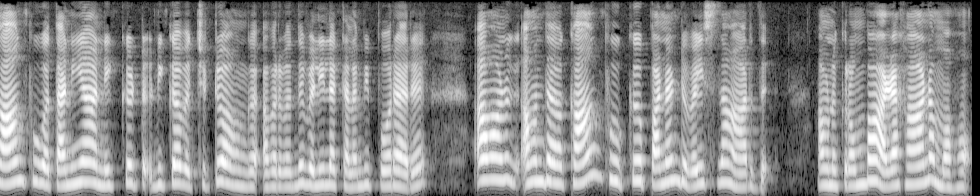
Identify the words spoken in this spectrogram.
காங்பூவை தனியாக நிற்கட்டு நிற்க வச்சுட்டு அவங்க அவர் வந்து வெளியில் கிளம்பி போகிறாரு அவனுக்கு அந்த காங்பூக்கு பன்னெண்டு வயசு தான் ஆறுது. அவனுக்கு ரொம்ப அழகான முகம்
